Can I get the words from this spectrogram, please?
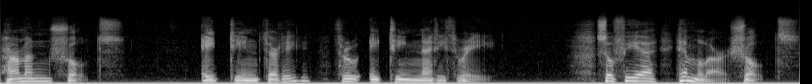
Hermann Schultz, 1830 through 1893. Sophia Himmler Schultz,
